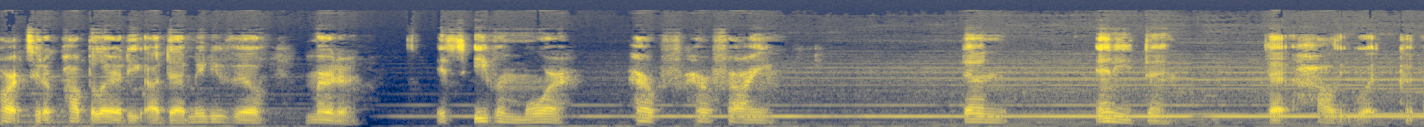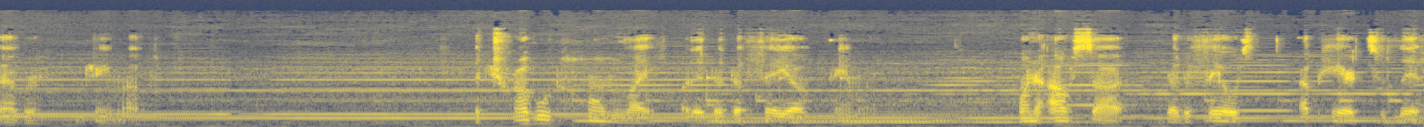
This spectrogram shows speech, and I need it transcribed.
part to the popularity of the Amityville murder. It's even more horrifying than anything that Hollywood could ever dream of. The troubled home life of the DeFeo family. On the outside, the DeFeos appeared to live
